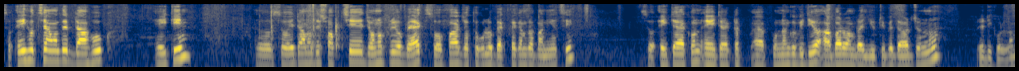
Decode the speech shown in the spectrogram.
সো এই হচ্ছে আমাদের ডাহুক এইটিন তো সো এটা আমাদের সবচেয়ে জনপ্রিয় ব্যাগ সোফার যতগুলো ব্যাকপ্যাক আমরা বানিয়েছি। সো এইটা এখন, এইটার একটা পূর্ণাঙ্গ ভিডিও আবারও আমরা ইউটিউবে দেওয়ার জন্য রেডি করলাম।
